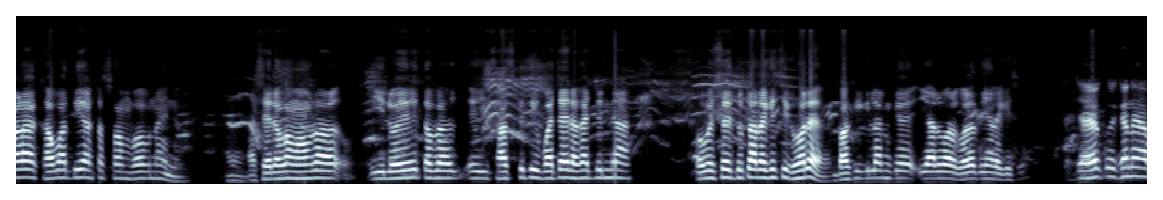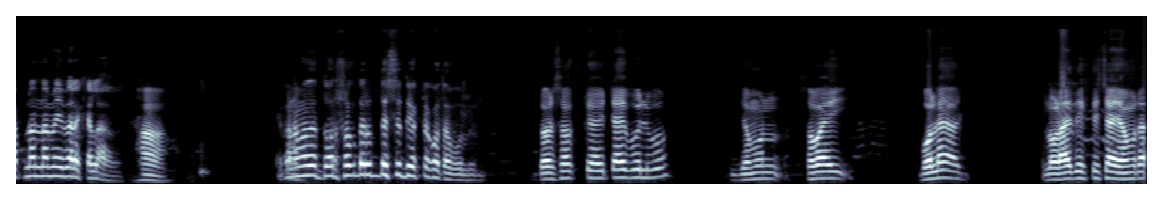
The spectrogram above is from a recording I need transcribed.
কাড়া খাবার দিয়ে একটা সম্ভব নাই না। আর সেরকম আমরা ই লয়ে তবে এই সংস্কৃতি বাঁচাই রাখার জন্য অবশ্যই দুটা রেখেছি ঘরে বাকি গুলানকে ইয়ার বার ঘরে দিয়ে রেখেছি। যাই হোক ওইখানে আপনার নামে এবার খেলা হবে। হ্যাঁ। এখন আমাদের দর্শকদের উদ্দেশ্যে দু একটা কথা বলুন। দর্শককে এটাই বলব যেমন সবাই বলে লড়াই দেখতে চাই আমরা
